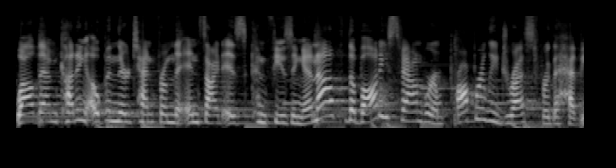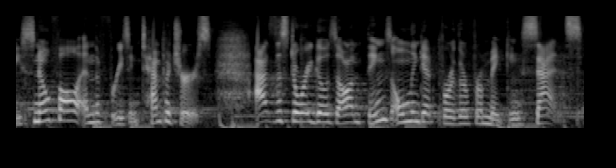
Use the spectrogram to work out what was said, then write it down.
While them cutting open their tent from the inside is confusing enough, the bodies found were improperly dressed for the heavy snowfall and the freezing temperatures. As the story goes on, things only get further from making sense.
